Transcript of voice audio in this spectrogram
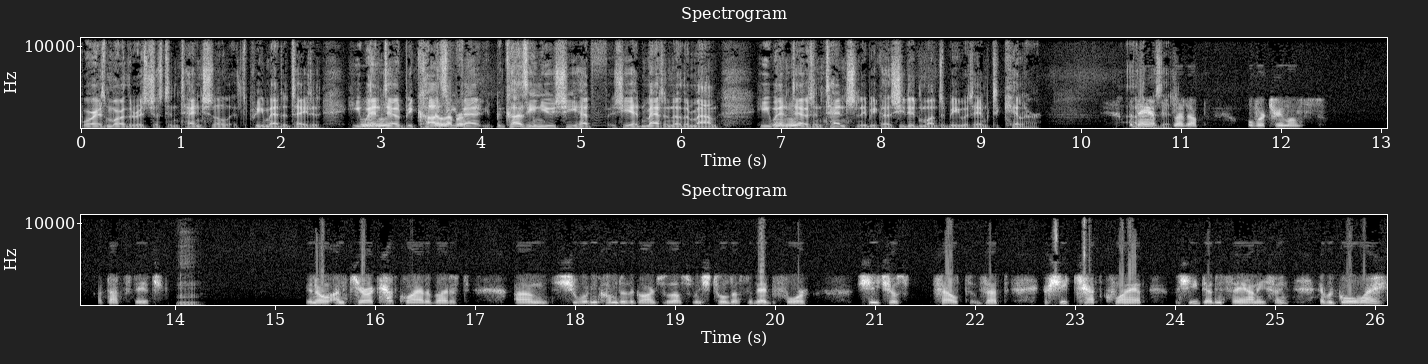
Whereas murder is just intentional; it's premeditated. He went Mhm. out because he found, because he knew she had she had met another man. He Mm-hmm. went out intentionally because she didn't want to be with him to kill her. And they had split up over two months at that stage. Mhm. You know, and Ciara kept quiet about it, and she wouldn't come to the guards with us when she told us the day before. She just felt that if she kept quiet and she didn't say anything, it would go away.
